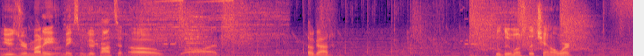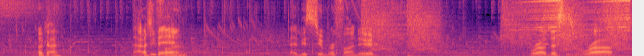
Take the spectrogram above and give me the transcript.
Use your money, make some good content. Oh god. Oh god. You'll do most of the channel work. Okay. That'd That's be fair. fun. That'd be super fun, dude. Bro, this is rough.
